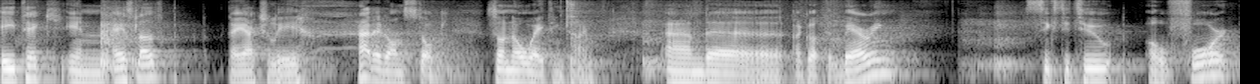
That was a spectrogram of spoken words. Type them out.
E-Tech in Eslöv. They actually had it on stock, so no waiting time. And uh, I got the bearing 6204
